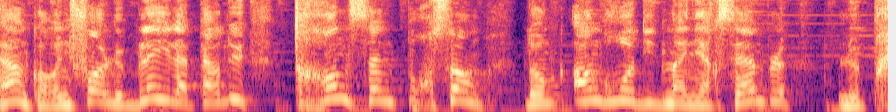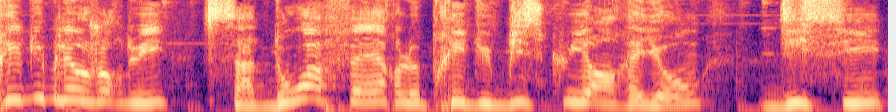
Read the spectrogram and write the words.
Hein, encore une fois, le blé il a perdu 35%. Donc en gros, dit de manière simple, le prix du blé aujourd'hui, ça doit faire le prix du biscuit en rayon d'ici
